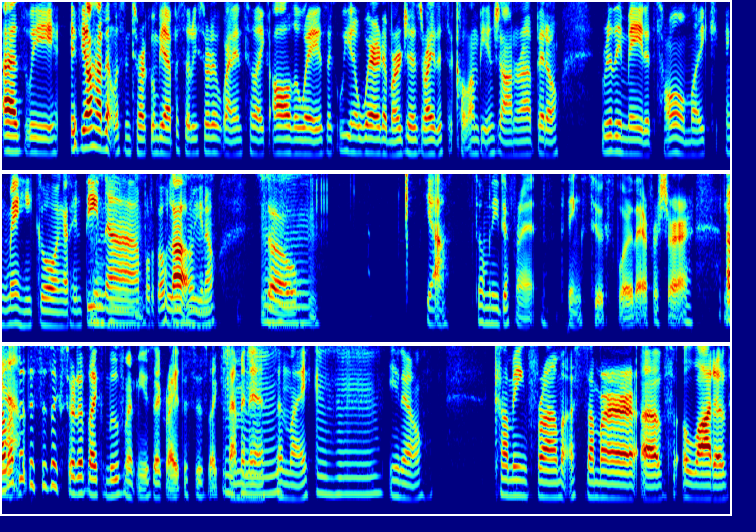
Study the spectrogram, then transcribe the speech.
as we, if y'all haven't listened to our cumbia episode, we sort of went into like all the ways, like, you know, where it emerges, right? It's a Colombian genre, pero really made its home, like in Mexico, in Argentina, Mhm. por todos lados, you Mhm. know? So, Mhm. yeah, so many different things to explore there for sure. I love that this is like sort of like movement music, right? This is like feminist Mhm. and like, Mhm. you know, coming from a summer of a lot of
